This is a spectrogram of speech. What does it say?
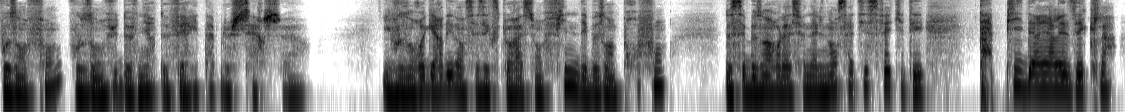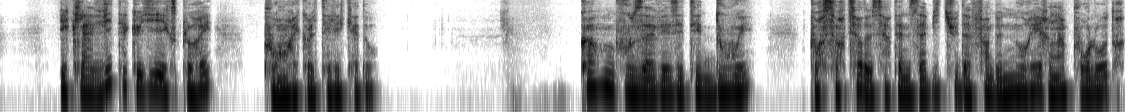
Vos enfants vous ont vu devenir de véritables chercheurs. Ils vous ont regardé dans ces explorations fines des besoins profonds, de ces besoins relationnels non satisfaits qui étaient tapis derrière les éclats, éclats vite accueillis et explorés pour en récolter les cadeaux. Comme vous avez été doués pour sortir de certaines habitudes afin de nourrir l'un pour l'autre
